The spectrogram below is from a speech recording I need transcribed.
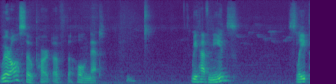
We're also part of the whole net. We have needs, sleep,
